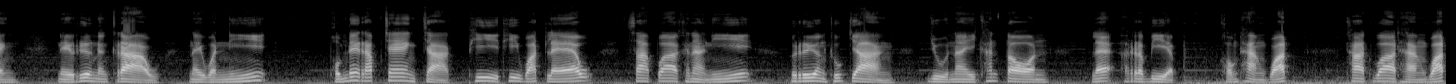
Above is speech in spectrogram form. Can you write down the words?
ง ในเรื่องดังกล่าว ในวันนี้ ผมได้รับแจ้งจากพี่ที่วัดแล้ว ทราบว่าขณะนี้ เรื่องทุกอย่างอยู่ในขั้นตอน และระเบียบของทางวัด คาดว่าทางวัด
